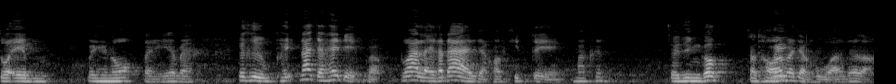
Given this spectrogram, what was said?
ตัวเอ็มเป็นนกอะไรอย่างเงี้ยใช่ไหมก็คือน่าจะให้เด็กแบบวาดอะไรก็ได้จากความคิดตัวเองมากขึ้นแต่จริงก็สะท้อนไม่มาจากหัวเนี่ยเหรอ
